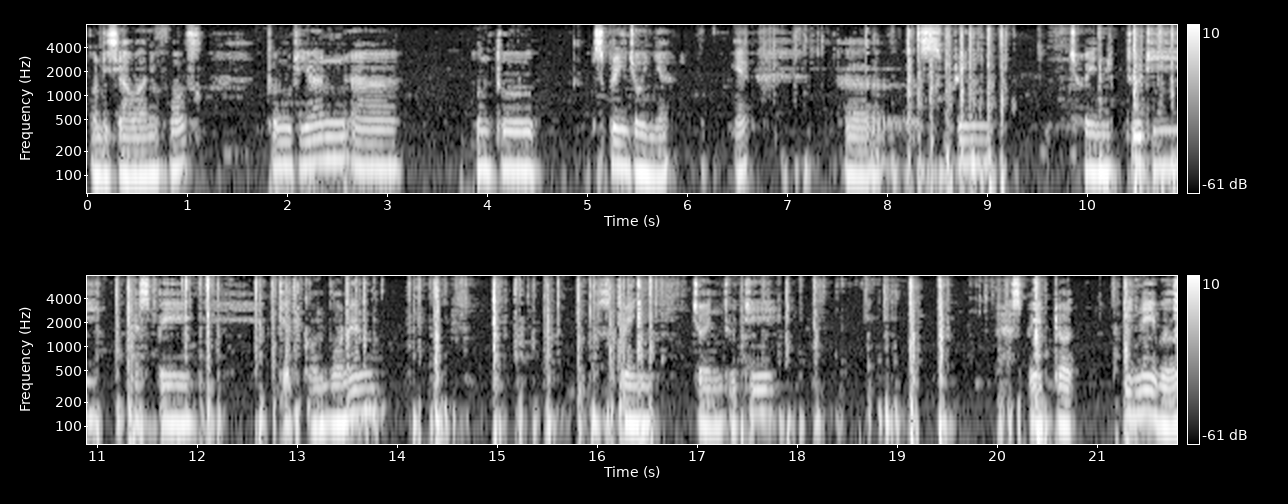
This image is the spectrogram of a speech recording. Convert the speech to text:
Kondisi awalnya false. Kemudian uh, untuk spring joinnya ya uh, spring join 2D sp get component. String join to the asp.enable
